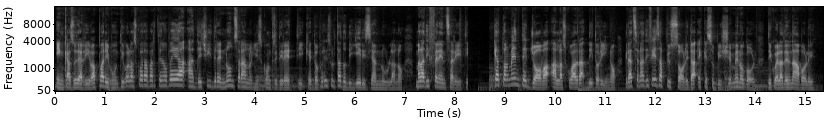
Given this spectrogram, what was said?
In caso di arrivo a pari punti con la squadra partenopea, a decidere non saranno gli scontri diretti che dopo il risultato di ieri si annullano, ma la differenza reti, che attualmente giova alla squadra di Torino, grazie a una difesa più solida e che subisce meno gol di quella del Napoli.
